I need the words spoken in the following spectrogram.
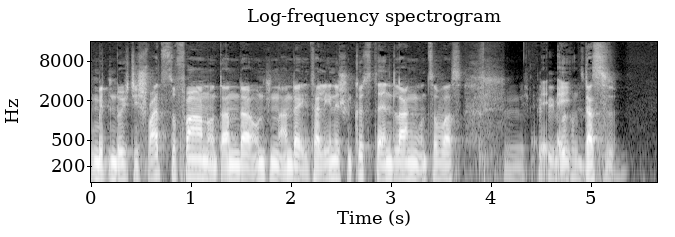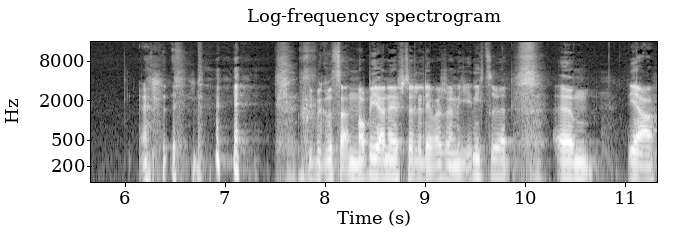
mitten durch die Schweiz zu fahren und dann da unten an der italienischen Küste entlang und sowas. Hm, Ey, das die Grüße an Nobby an der Stelle, der wahrscheinlich eh nicht zuhört. Ähm, ja,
